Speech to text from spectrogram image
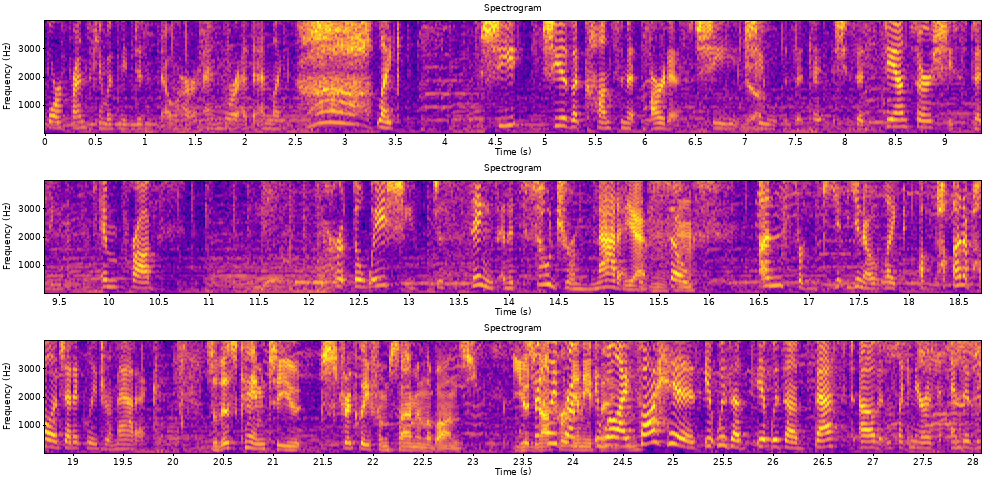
four friends came with me, didn't know her, and were at the end like, like, she she is a consummate artist. She she was a, she's a dancer. She studied improv. Her the way she just sings and it's so dramatic. Yes. It's so unforg you know like ap- unapologetically dramatic. So this came to you strictly from Simon Le Bon's. You had Strictly not heard from anything. well, I saw his. It was a it was a best of. It was like near at the end of the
